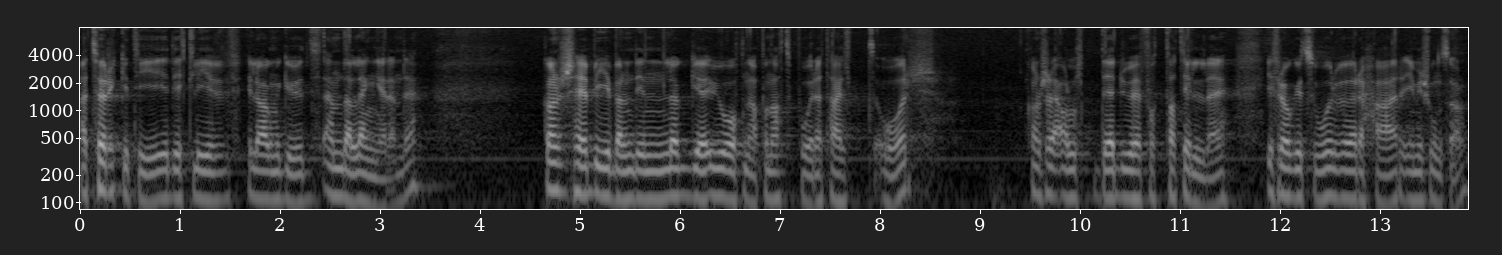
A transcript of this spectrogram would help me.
ei tørketid i ditt liv i lag med Gud enda lenger enn det. Kanskje har Bibelen din ligget uåpna på nattbordet et helt år. Kanskje er alt det du har fått ta til deg ifra Guds ord, vært her i misjonssalen.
